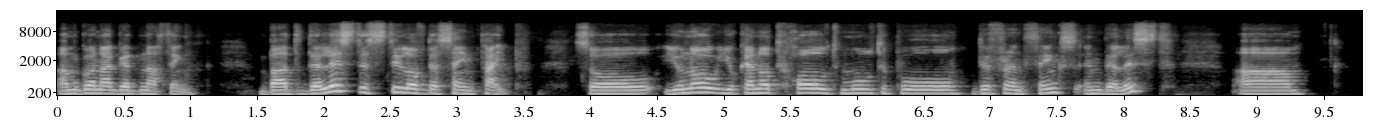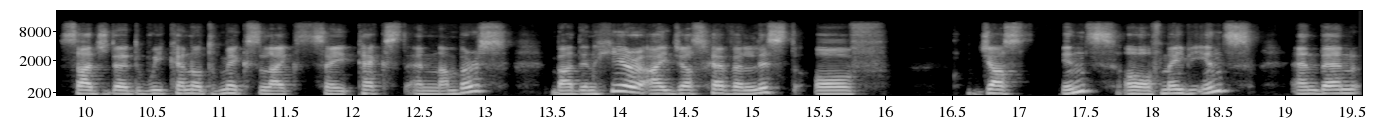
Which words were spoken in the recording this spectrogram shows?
I'm gonna get nothing but the list is still of the same type. So, you know, you cannot hold multiple different things in the list um, such that we cannot mix like say text and numbers. But in here, I just have a list of just ints of maybe ints. And then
